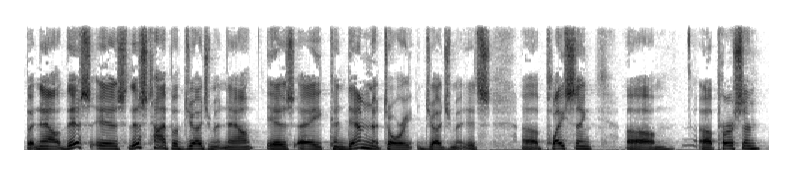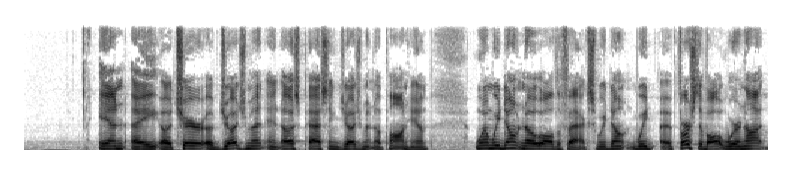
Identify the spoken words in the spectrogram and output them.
But now this is this type of judgment now is a condemnatory judgment. It's uh, placing um, a person in a, a, chair of judgment and us passing judgment upon him when we don't know all the facts. We don't. We uh, first of all, we're not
